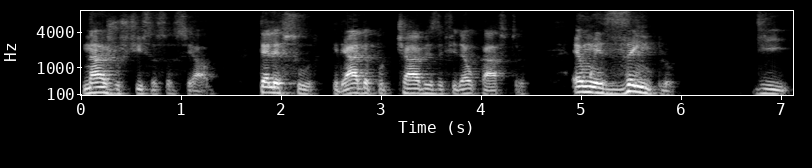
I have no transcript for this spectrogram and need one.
na justiça social. Telesur, criada por Chávez e Fidel Castro, é um exemplo de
